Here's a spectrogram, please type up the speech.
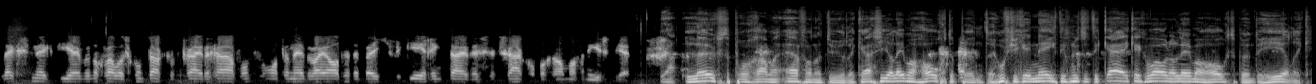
Lex en ik die hebben nog wel eens contact op vrijdagavond. Want dan hebben wij altijd een beetje verkering tijdens het schakelprogramma van ESPN. Ja, leukste programma ever natuurlijk. Hè? Zie je alleen maar hoogtepunten. Hoef je geen 90 minuten te kijken, gewoon alleen maar hoogtepunten. Heerlijk.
